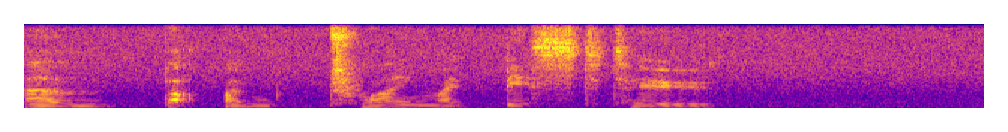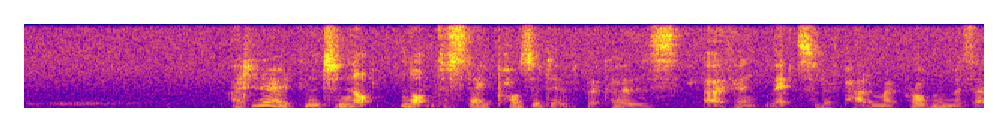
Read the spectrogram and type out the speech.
Um, but I'm trying my best to I don't know, to not not to stay positive because I think that's sort of part of my problem is I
